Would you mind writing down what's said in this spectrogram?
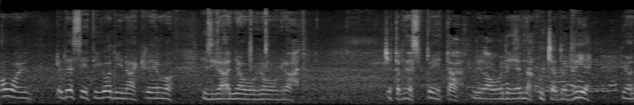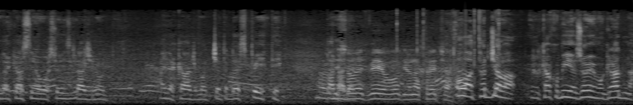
Ovo je 50. godina krenulo izgradnja ovog novog grada. 45. bila ovdje jedna kuća do dvije i onda je kasnije ovo sve izgrađeno od, ajde da kažemo, od 45. Pa nadalje. ove dvije ovdje, ona treća. Ova tvrđava, ili kako mi je zovemo gradna,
